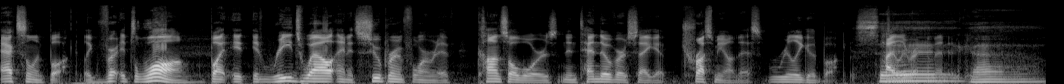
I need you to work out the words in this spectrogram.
excellent book like ver- it's long but it, it reads well and it's super informative console wars nintendo versus sega trust me on this really good book highly recommended Sega.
